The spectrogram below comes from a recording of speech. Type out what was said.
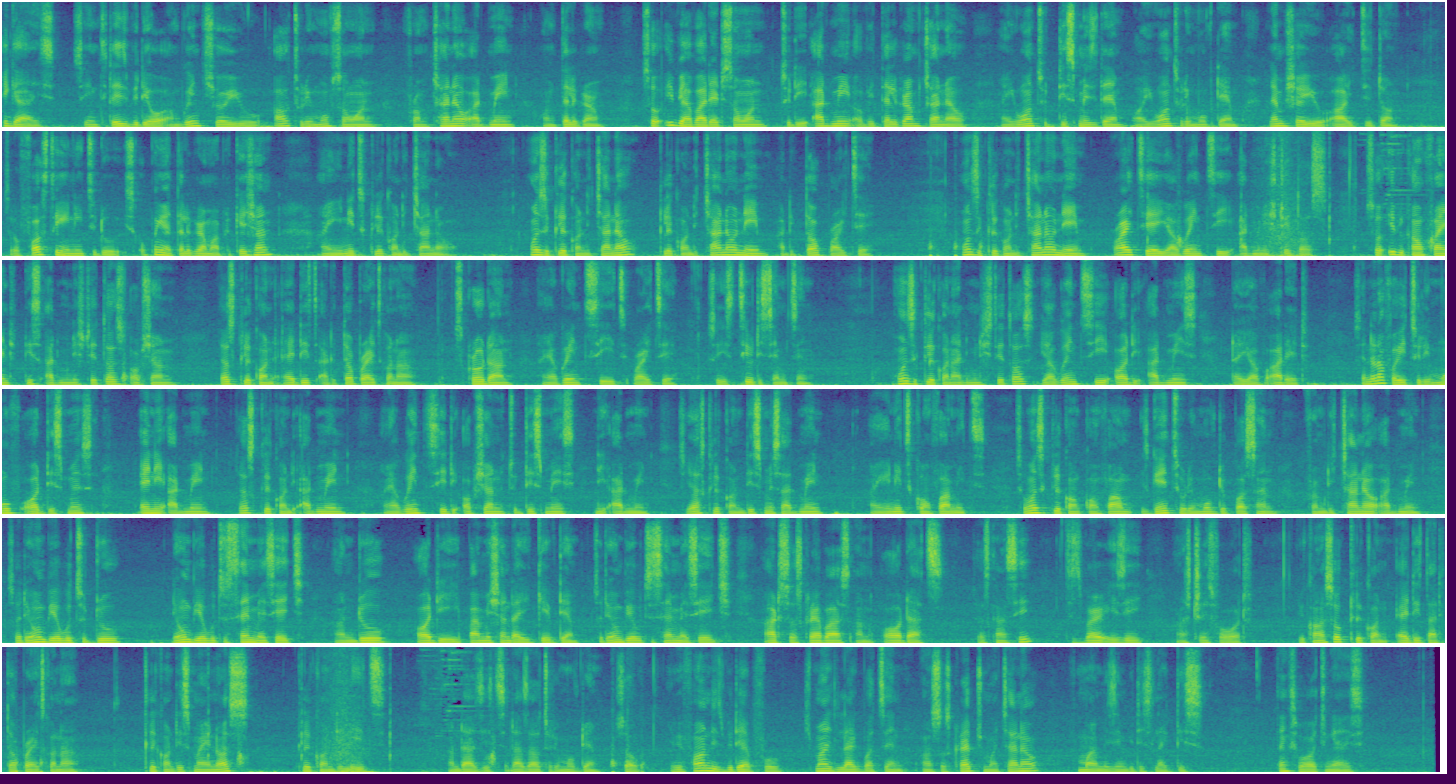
hey guys so in today's video i'm going to show you how to remove someone from channel admin on telegram. So if you have added someone to the admin of a telegram channel and you want to dismiss them or you want to remove them let me show you how it is done. So the first thing you need to do is open your telegram application and you need to click on the channel. Once you click on the channel click on the channel name at the top right here. Once you click on the channel name right here you are going to see administrators so if you can't find this administrators option just click on edit at the top right corner scroll down and you're going to see it right here. So it's still the same thing. Once you click on administrators you are going to see all the admins that you have added. So in order for you to remove or dismiss any admin just click on the admin and you're going to see the option to dismiss the admin. So just click on dismiss admin and you need to confirm it. So once you click on confirm it's going to remove the person from the channel admin. So they won't be able to do they won't be able to send message and do all the permission that you gave them. So they won't be able to send message add subscribers and all that. So as you can see it is very easy and straightforward. You can also click on edit at the top right corner. Click on this minus click on delete and that's it. That's how to remove them. So if you found this video helpful smash the like button and subscribe to my channel for more amazing videos like this. Thanks for watching guys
